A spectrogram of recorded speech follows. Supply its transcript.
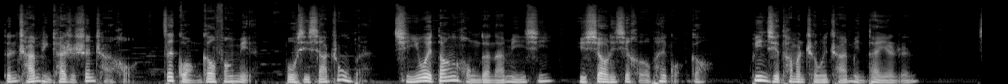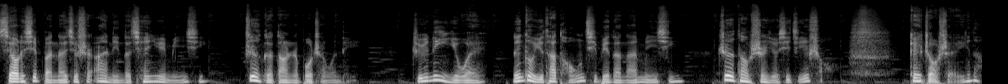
等产品开始生产后，在广告方面不惜下重本。请一位当红的男明星与肖林熙合拍广告，并且他们成为产品代言人。肖林熙本来就是艾琳的签约明星，这个当然不成问题。至于另一位能够与他同级别的男明星，这倒是有些棘手。该找谁呢？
